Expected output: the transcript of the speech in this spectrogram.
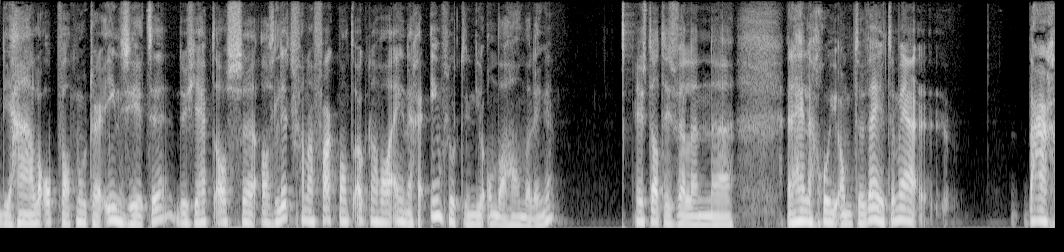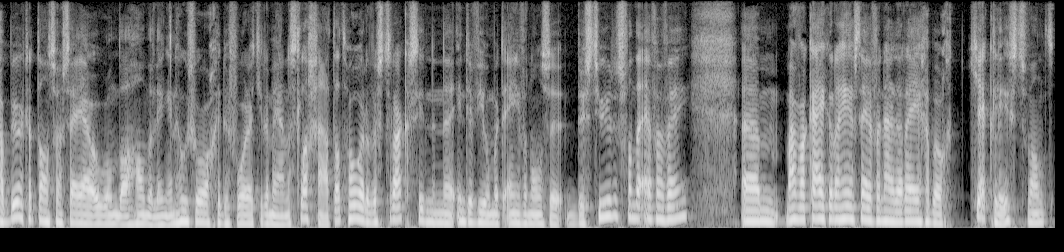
die halen op wat moet erin zitten. Dus je hebt als, uh, als lid van een vakbond ook nog wel enige invloed in die onderhandelingen. Dus dat is wel een, uh, een hele goede om te weten. Maar ja, Waar gebeurt het dan zo'n CAO-onderhandeling en hoe zorg je ervoor dat je ermee aan de slag gaat? Dat horen we straks in een uh, interview met een van onze bestuurders van de FNV. Um, maar we kijken nog eerst even naar de regenboog checklist. Want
